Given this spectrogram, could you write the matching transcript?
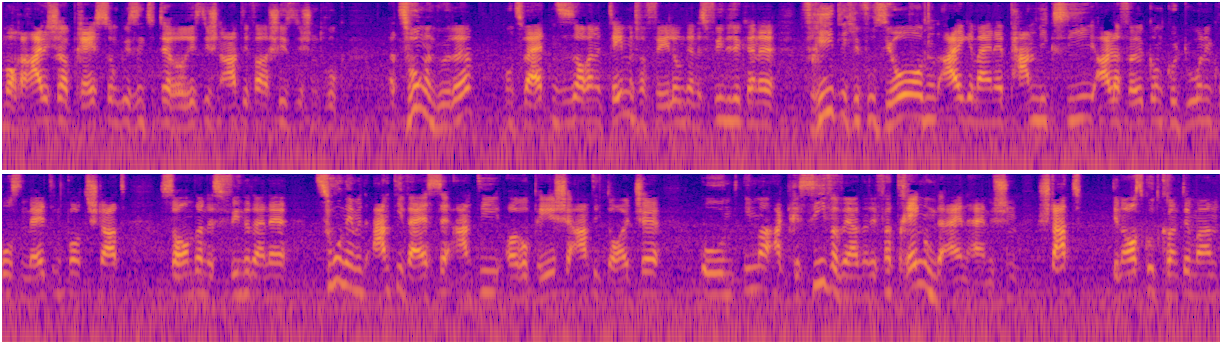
moralischer Erpressung bis hin zu terroristischen, antifaschistischen Druck erzwungen würde. Und zweitens ist es auch eine Themenverfehlung, denn es findet hier keine friedliche Fusion und allgemeine Panmixie aller Völker und Kulturen im großen Melting Pot statt, sondern es findet eine zunehmend anti-weiße, anti-europäische, anti-deutsche und immer aggressiver werdende Verdrängung der Einheimischen statt. Genauso gut könnte man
